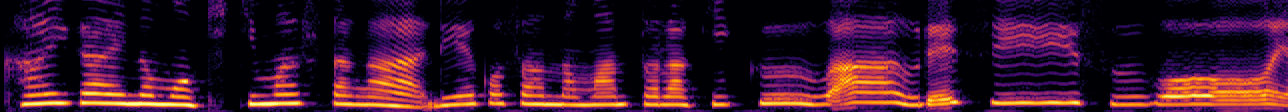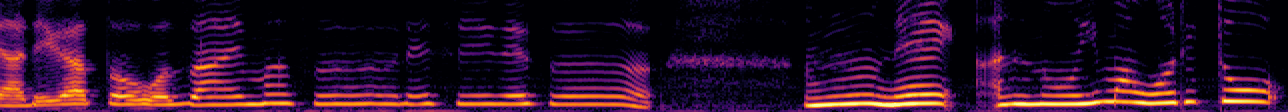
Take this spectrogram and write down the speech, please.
海外のも聞きましたが、リエコさんのマントラ聞く。わー、嬉しい。すごい。ありがとうございます。嬉しいです。うんね、あの、今割と、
